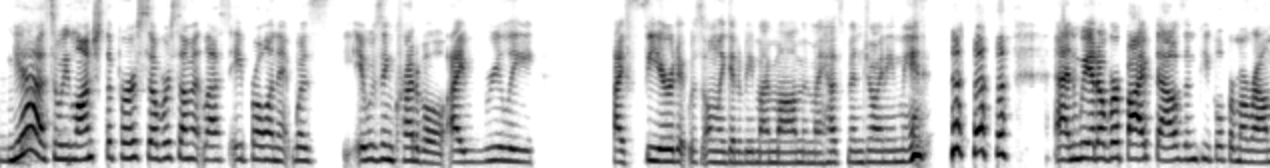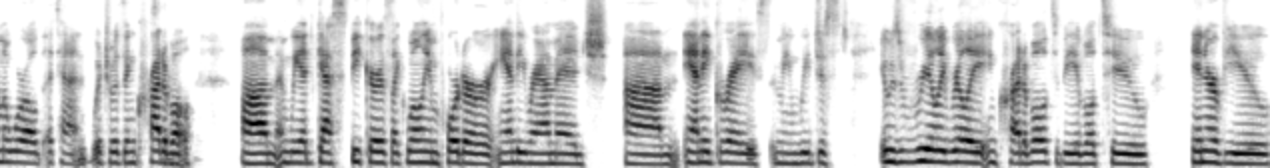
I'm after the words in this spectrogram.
mm-hmm. yeah so we launched the first sober summit last april and it was it was incredible. I really i feared it was only going to be my mom and my husband joining me. And we had over 5000 people from around the world attend which was incredible. Mm-hmm um, and we had guest speakers like William Porter, Andy Ramage, um, Annie Grace. I mean, we just, it was really, really incredible to be able to interview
